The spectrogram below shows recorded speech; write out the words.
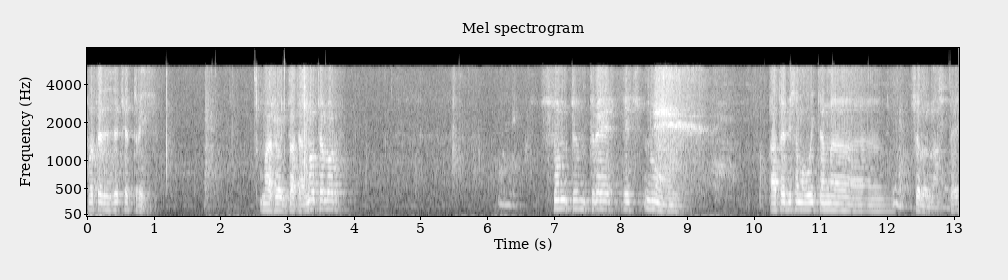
Note de 10, 3. Majoritatea notelor Unde? sunt între, deci nu, a trebuit să mă uit în uh, celelalte.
